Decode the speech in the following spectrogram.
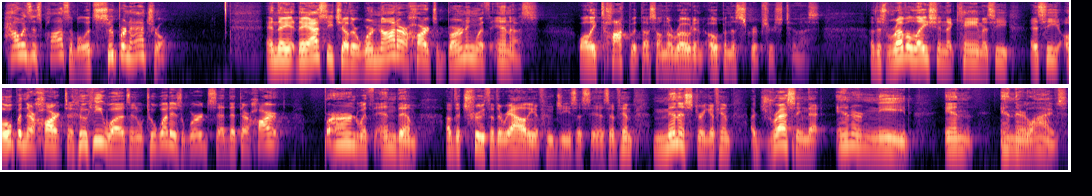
how is this possible? It's supernatural. And they, they asked each other, Were not our hearts burning within us while he talked with us on the road and opened the scriptures to us? Uh, this revelation that came as he, as he opened their heart to who he was and to what his word said, that their heart burned within them of the truth of the reality of who Jesus is, of him ministering, of him addressing that inner need in, in their lives.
